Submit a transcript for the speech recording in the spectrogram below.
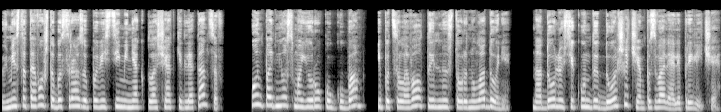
Вместо того, чтобы сразу повести меня к площадке для танцев, он поднес мою руку к губам и поцеловал тыльную сторону ладони, на долю секунды дольше, чем позволяли приличия.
